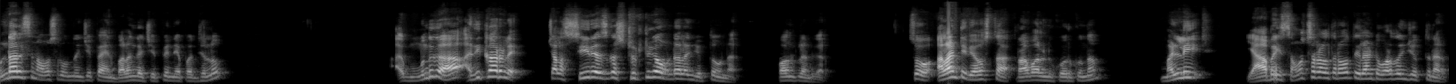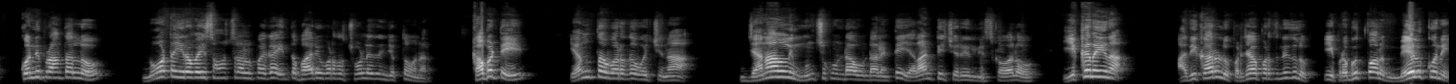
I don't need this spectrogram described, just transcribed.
ఉండాల్సిన అవసరం ఉందని చెప్పి ఆయన బలంగా చెప్పిన నేపథ్యంలో ముందుగా అధికారులే చాలా సీరియస్గా స్ట్రిక్ట్గా ఉండాలని చెప్తూ ఉన్నారు పవన్ కళ్యాణ్ గారు. సో అలాంటి వ్యవస్థ రావాలని కోరుకుందాం. మళ్ళీ యాభై సంవత్సరాల తర్వాత ఇలాంటి వరదని చెప్తున్నారు. కొన్ని ప్రాంతాల్లో నూట ఇరవై సంవత్సరాల పైగా ఇంత భారీ వరద చూడలేదని చెప్తూ ఉన్నారు. కాబట్టి ఎంత వరద వచ్చినా జనాల్ని ముంచకుండా ఉండాలంటే ఎలాంటి చర్యలు తీసుకోవాలో ఇకనైనా అధికారులు ప్రజాప్రతినిధులు ఈ ప్రభుత్వాలు మేల్కొని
